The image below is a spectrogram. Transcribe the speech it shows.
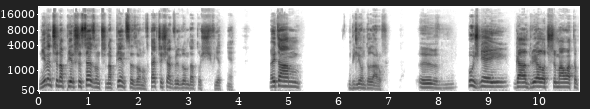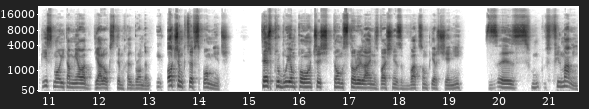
Nie wiem, czy na pierwszy sezon, czy na pięć sezonów. Tak czy siak wygląda to świetnie. No i tam bilion dolarów. Yy, Później Galadriel otrzymała to pismo i tam miała dialog z tym Hellbrandem. I o czym chcę wspomnieć? Też próbują połączyć tą storyline właśnie z Władcą Pierścieni z, z, z filmami.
